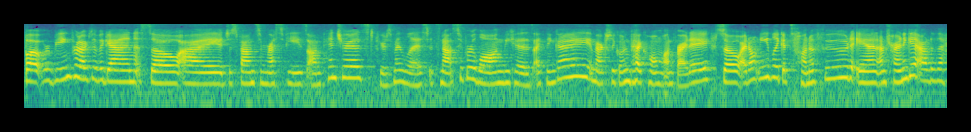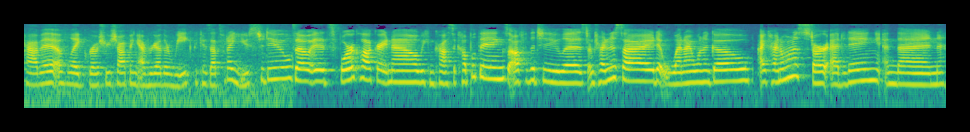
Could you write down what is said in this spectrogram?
But we're being productive again, so I just found some recipes on Pinterest. Here's my list. It's not super long because I think I am actually going back home on Friday. So I don't need like a ton of food and I'm trying to get out of the habit of like grocery shopping every other week because that's what I used to do. So it's four o'clock right now. We can cross a couple things off of the to-do list. I'm trying to decide when I wanna go. I kind of wanna start editing and then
